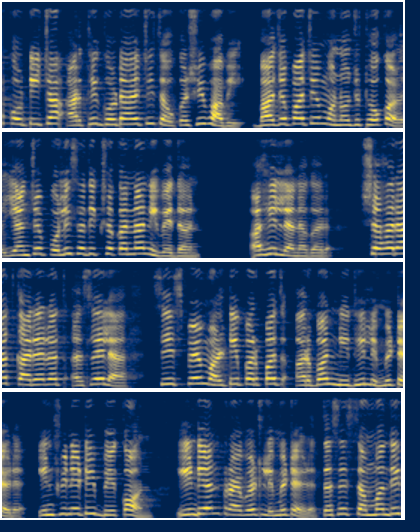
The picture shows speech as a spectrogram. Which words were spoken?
कोटीच्या आर्थिक घोटाळ्याची चौकशी व्हावी. भाजपाचे मनोज ठोकळ यांचे पोलीस अधीक्षकांना निवेदन. अहिल्यानगर. शहरात कार्यरत असलेल्या सिस्पे multipurpose urban Nidhi limited infinity beacon Indian private limited तसेच संबंधित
